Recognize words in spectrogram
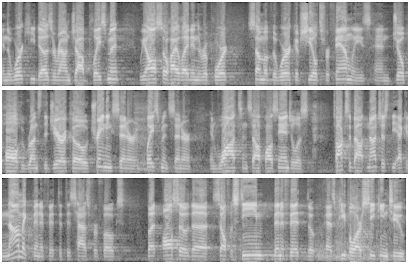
and the work he does around job placement. We also highlight in the report some of the work of Shields for Families and Joe Paul, who runs the Jericho Training Center and Placement Center in Watts in South Los Angeles, talks about not just the economic benefit that this has for folks, but also the self esteem benefit the, as people are seeking to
